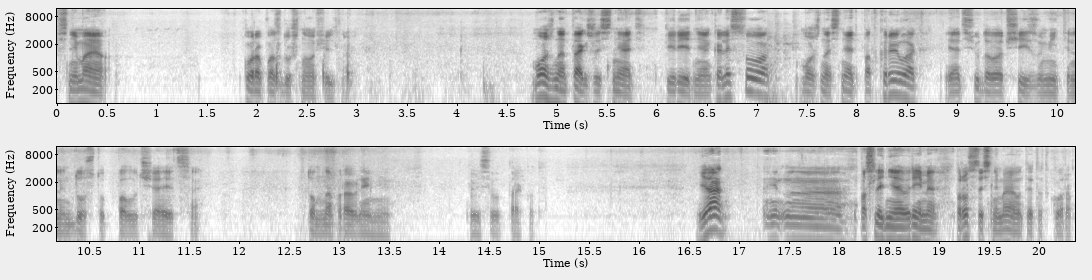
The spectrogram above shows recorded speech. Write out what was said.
снимаю короб воздушного фильтра. Можно также снять переднее колесо, можно снять подкрылок. И отсюда вообще изумительный доступ получается в том направлении. То есть вот так вот. Я э, последнее время просто снимаю вот этот короб.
